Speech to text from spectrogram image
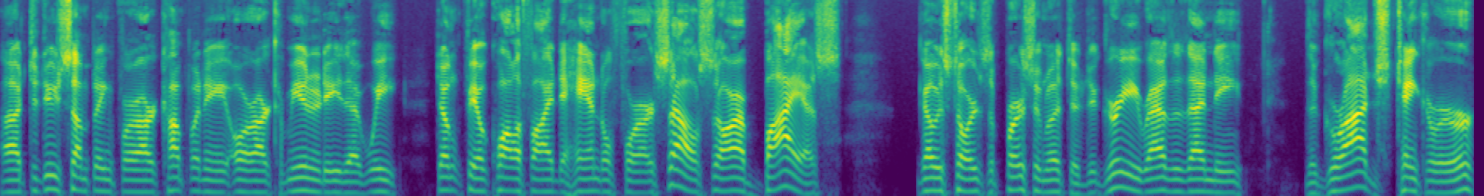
uh, to do something for our company or our community that we don't feel qualified to handle for ourselves. So our bias goes towards the person with the degree rather than the the garage tinkerer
